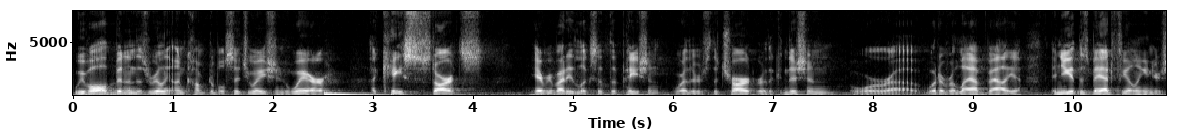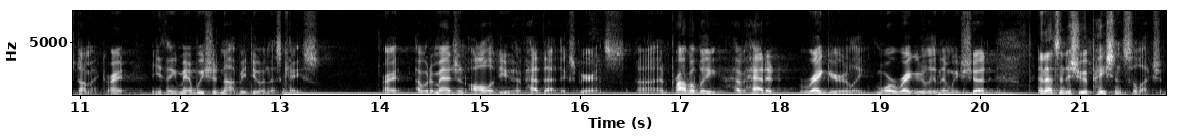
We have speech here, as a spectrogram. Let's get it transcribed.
we've all been in this really uncomfortable situation where a case starts everybody looks at the patient, whether it's the chart or the condition or uh, whatever lab value, and you get this bad feeling in your stomach, right? And you think, man, we should not be doing this case, right? I would imagine all of you have had that experience uh, and probably have had it regularly, more regularly than we should. And that's an issue of patient selection,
